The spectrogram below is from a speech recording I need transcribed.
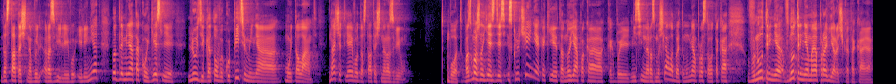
достаточно вы развили его или нет. Но для меня такой, если люди готовы купить у меня мой талант, значит, я его достаточно развил. Вот. Возможно, есть здесь исключения какие-то, но я пока как бы не сильно размышлял об этом. У меня просто вот такая внутренняя, внутренняя моя проверочка такая.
